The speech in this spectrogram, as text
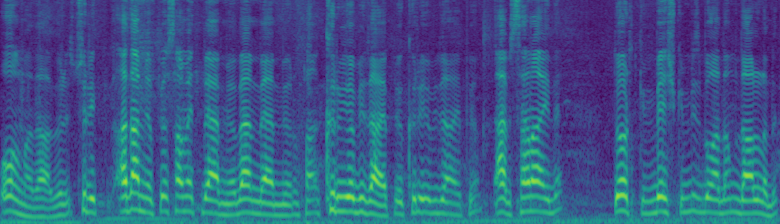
Olmadı abi böyle sürekli adam yapıyor Samet beğenmiyor ben beğenmiyorum falan. Kırıyor bir daha yapıyor kırıyor bir daha yapıyor. Abi sanayide 4 gün 5 gün biz bu adamı darladık.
